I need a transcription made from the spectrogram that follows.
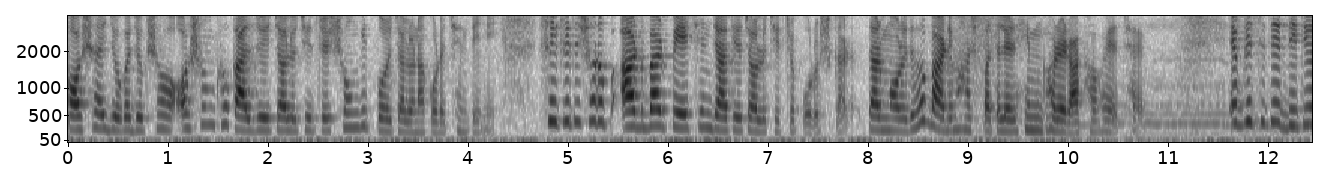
কষায় যোগাযোগ সহ অসংখ্য কালজয়ী চলচ্চিত্রের সংগীত পরিচালনা করেছেন তিনি। স্বীকৃতিস্বরূপ আটবার পেয়েছেন জাতীয় চলচ্চিত্র পুরস্কার। তার মরদেহ বার্ডেম হাসপাতালের হিমঘরে রাখা হয়েছে। এফডিসিতে দ্বিতীয়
